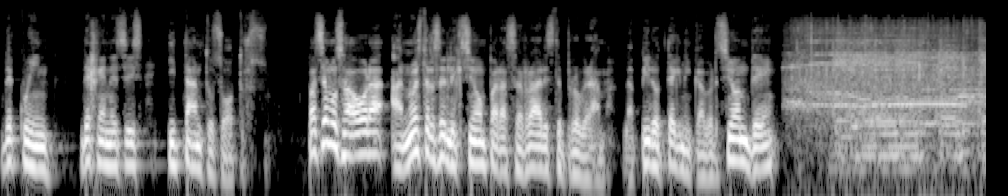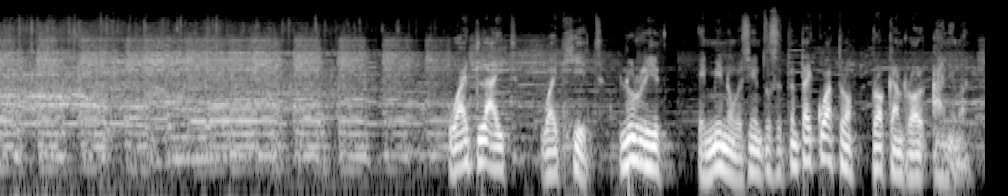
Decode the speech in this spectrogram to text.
de Queen, de Genesis y tantos otros. Pasemos ahora a nuestra selección para cerrar este programa, la pirotécnica versión de White Light, White Heat, Lou Reed en 1974, Rock and Roll Animal.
